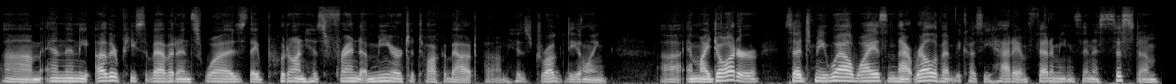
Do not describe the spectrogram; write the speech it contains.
Um, and then the other piece of evidence was they put on his friend Amir to talk about um, his drug dealing. Uh, and my daughter said to me, Well, why isn't that relevant? Because he had amphetamines in his system.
